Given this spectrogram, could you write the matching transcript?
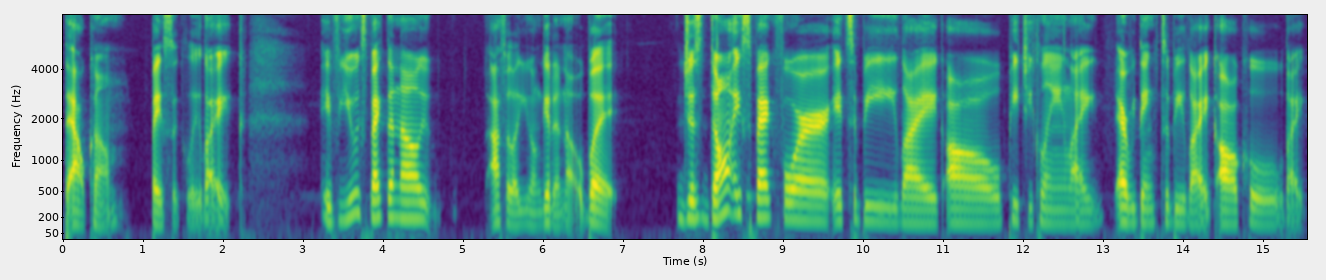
the outcome. Basically, like if you expect a no, I feel like you're gonna get a no. But just don't expect for it to be like all peachy clean, like everything to be like all cool. Like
